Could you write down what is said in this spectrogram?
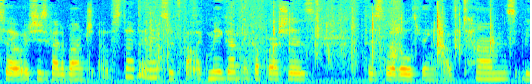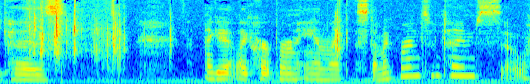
So it's just got a bunch of stuff in it. So it's got like makeup, makeup brushes, this little thing of Tums because I get like heartburn and like stomach burn sometimes. So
